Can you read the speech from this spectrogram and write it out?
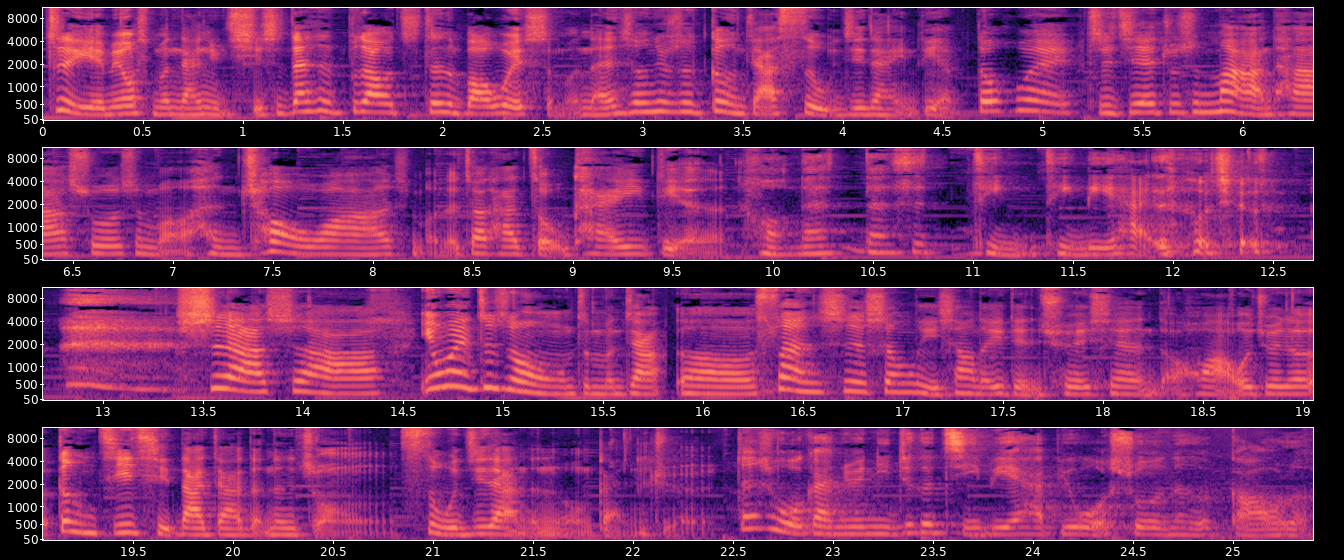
这里也没有什么男女歧视，但是不知道真的不知道为什么，男生就是更加肆无忌惮一点，都会直接就是骂他说什么很臭啊什么的，叫他走开一点。哦，那但是挺挺厉害的，我觉得。是啊，是啊，因为这种怎么讲，呃，算是生理上的一点缺陷的话，我觉得更激起大家的那种肆无忌惮的那种感觉。但是我感觉你这个级别还比我说的那个高了。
